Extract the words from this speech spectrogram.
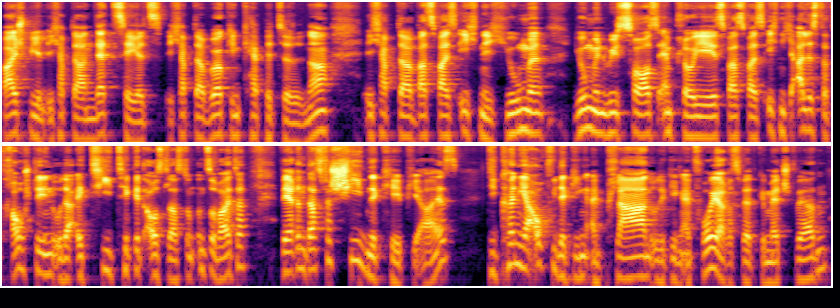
Beispiel, ich habe da Net Sales, ich habe da Working Capital, ne, ich habe da, was weiß ich nicht, Human, Human Resource Employees, was weiß ich nicht, alles da draufstehen oder IT-Ticket-Auslastung und so weiter, wären das verschiedene KPIs. Die können ja auch wieder gegen einen Plan oder gegen einen Vorjahreswert gematcht werden.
